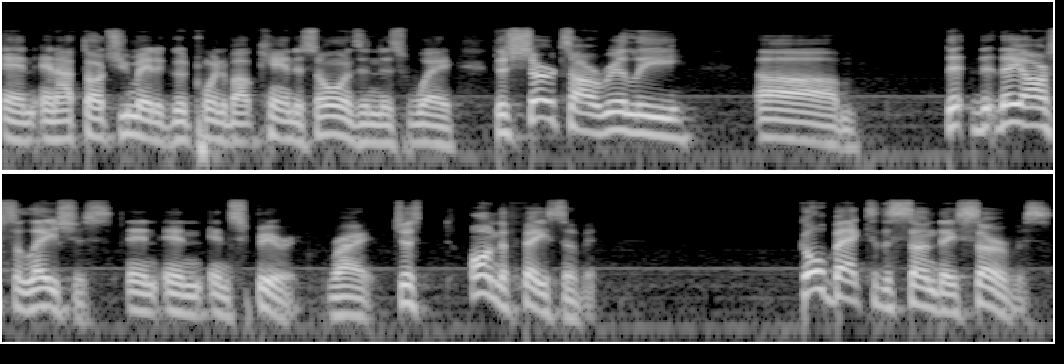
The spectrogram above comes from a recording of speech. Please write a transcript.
and and I thought you made a good point about Candace Owens in this way. The shirts are really, um, th- they are salacious in, in in spirit, right? Just on the face of it. Go back to the Sunday service,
